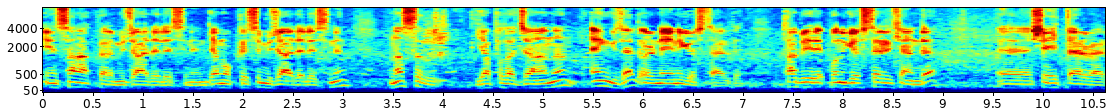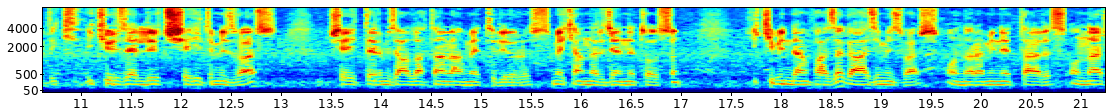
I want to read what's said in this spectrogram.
insan hakları mücadelesinin, demokrasi mücadelesinin nasıl yapılacağının en güzel örneğini gösterdi. Tabii bunu gösterirken de e, şehitler verdik. 253 şehitimiz var. Şehitlerimize Allah'tan rahmet diliyoruz. Mekanları cennet olsun. 2000'den fazla gazimiz var. Onlara minnettarız. Onlar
